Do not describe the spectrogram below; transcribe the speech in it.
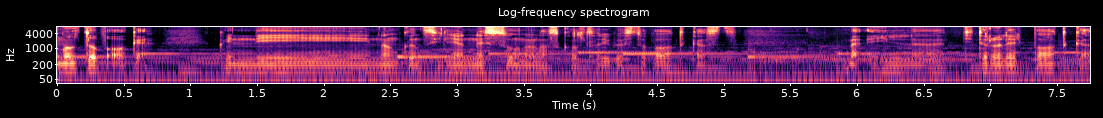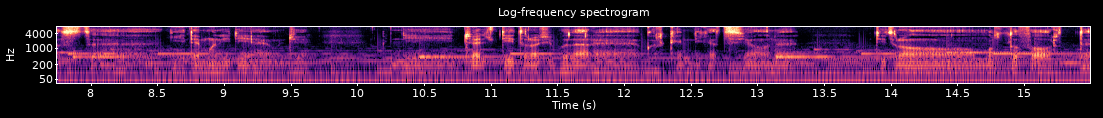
molto poche, quindi non consiglio a nessuno l'ascolto di questo podcast Beh, il titolo del podcast è I demoni di Eugi, quindi già il titolo ci può dare qualche indicazione, un titolo molto forte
